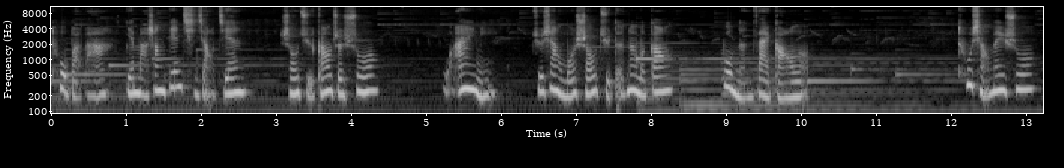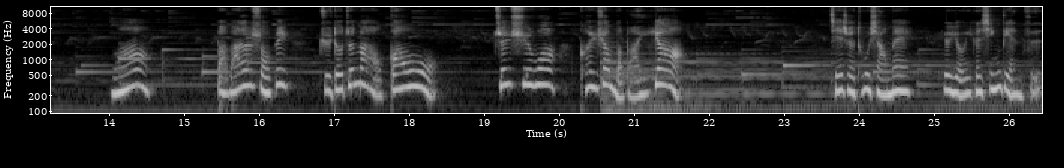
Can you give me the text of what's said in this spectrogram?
兔爸爸也马上踮起脚尖，手举高着说：“我爱你。”就像我手举的那么高，不能再高了。兔小妹说：“哇，爸爸的手臂举得真的好高哦，真希望可以像爸爸一样。”接着，兔小妹又有一个新点子，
